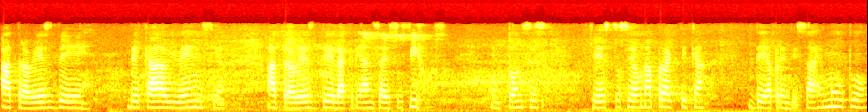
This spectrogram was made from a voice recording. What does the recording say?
a través de, de cada vivencia, a través de la crianza de sus hijos. Entonces, que esto sea una práctica de aprendizaje mutuo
